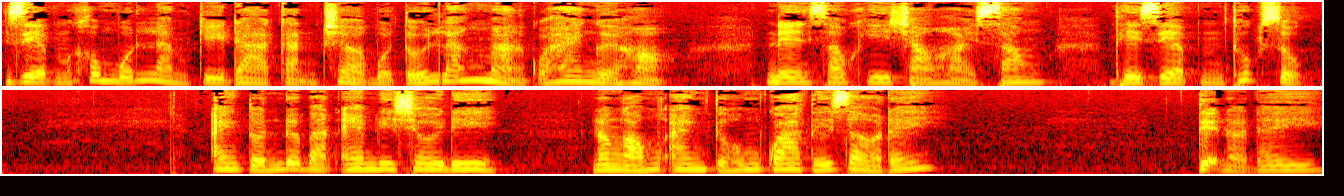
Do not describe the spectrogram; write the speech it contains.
Diệp không muốn làm kỳ đà cản trở buổi tối lãng mạn của hai người họ. Nên sau khi chào hỏi xong, Thì Diệp thúc giục. Anh Tuấn đưa bạn em đi chơi đi. Nó ngóng anh từ hôm qua tới giờ đấy. Tiện ở đây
